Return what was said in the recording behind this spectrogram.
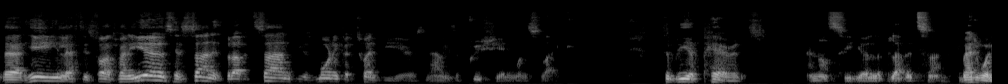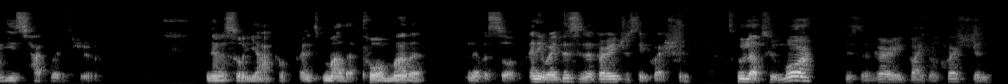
that he left his father 20 years, his son, his beloved son, he was mourning for 20 years. Now he's appreciating what it's like to be a parent and not see your beloved son. Imagine what Yitzhak went through. He never saw Yaakov and his mother, poor mother, never saw. Anyway, this is a very interesting question. Who loves who more? This is a very vital question.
